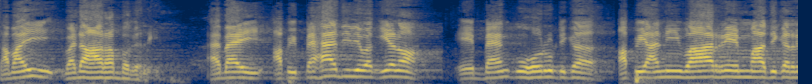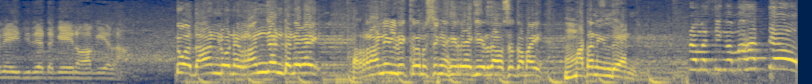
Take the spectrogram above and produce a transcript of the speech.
තමයි වැඩ ආරම්භ කරේ. හැබැයි අපි පැහැදිලිව කියනවා ඒ බැංකු හොරු ටික අපි අනිවාර්යෙන්ම අධිකරණය ඉදිරියට ගේනවා කියලා. ටුව දාන්න ඕනේ රංජන්ට නෙවෙයි රනිල් වික්‍රමසිංහ හිරේ ගිය දවස තමයි මට නින්ද යන්නේ. වික්‍රමසිංහ මහත්තයෝ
